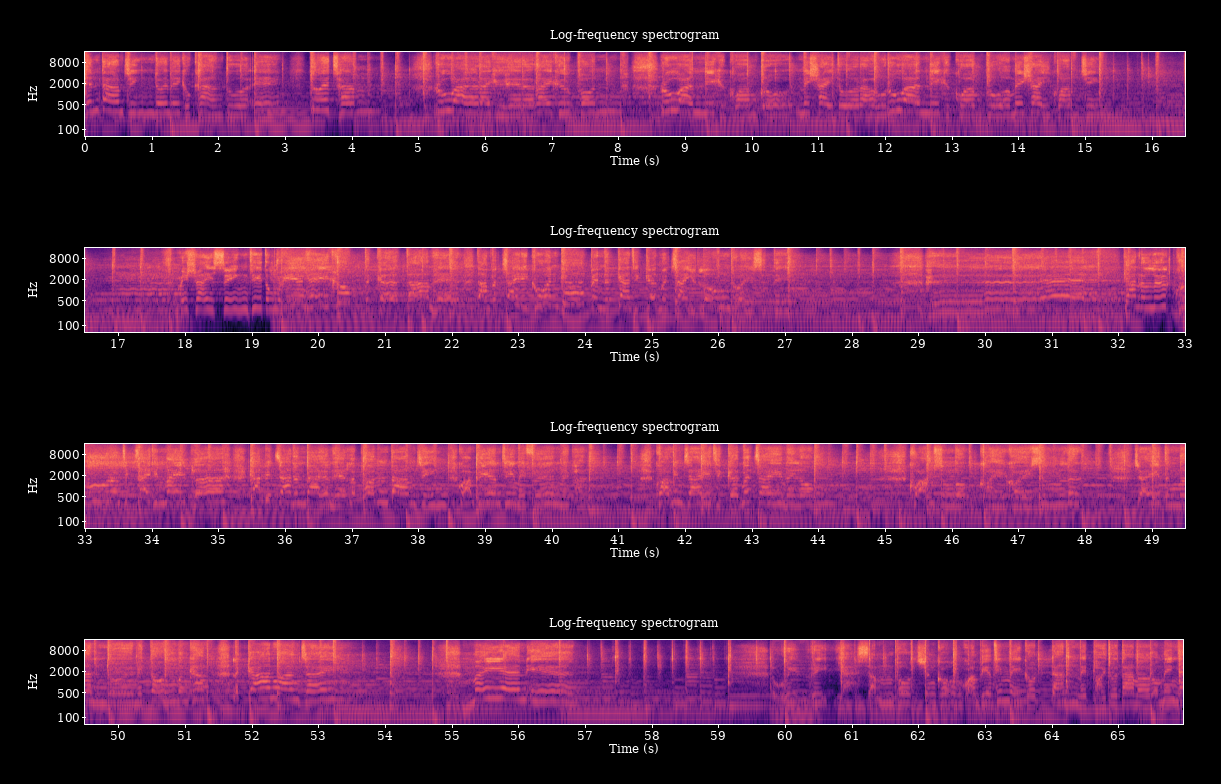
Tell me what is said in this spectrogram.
เห็นตามจริงโดยไม่เข้าข้างตัวเองด้วยธรรมรู้ว่าอะไรคือเหตุอะไรคือผล รู้ว่านี่คือความโกรธไม่ใช่ตัวเรา รู้ว่านี่คือความกลัวไม่ใช่ความจริง ไม่ใช่สิ่งที่ต้องเรียงให้ครบแต่เกิดตามเหตุ ตามปัจจัยที่ควรเกิดเป็นอาการที่เกิดเมื่อใจหยุดลงด้วยสติการระลึกรู้เริ่มจากใจที่ไม่เพลอการพิจารณาเห็นเหตุและผลตามจริง ความเพียรที่ไม่ฟื้นไม่พังความอิ่มใจที่เกิดเมื่อใจไม่ลง ใจตั้งมั่นโดยไม่ต้องบังคับ และการวางใจ ไม่เย็นเอียงวิริยะสัมโพชังโคความเพียรที่ไม่กดดัน ไม่ปล่อยตัวตามอารมณ์ไม่ไง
